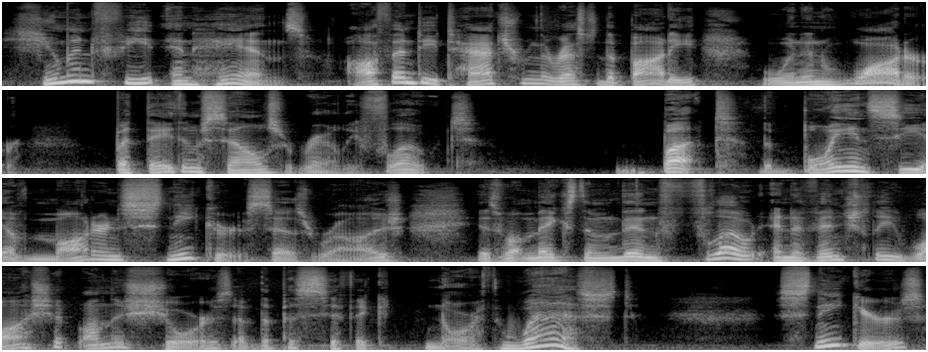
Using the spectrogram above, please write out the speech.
human feet and hands often detach from the rest of the body when in water, but they themselves rarely float. But the buoyancy of modern sneakers, says Raj, is what makes them then float and eventually wash up on the shores of the Pacific Northwest. Sneakers,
